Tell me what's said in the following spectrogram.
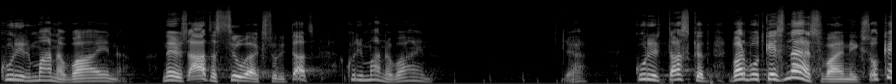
Kur ir mana vaina? Nevis, ā, tas cilvēks tur ir tāds, kur ir mana vaina? Ja? Kur ir tas, kad varbūt, ka es neesmu vainīgs, ok,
